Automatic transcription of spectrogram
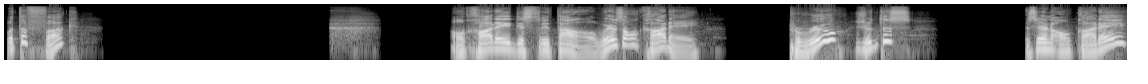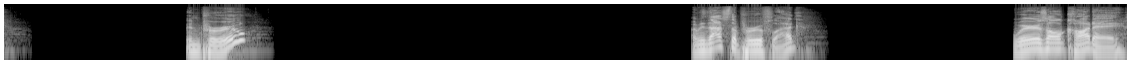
What the fuck? Alcade Distrital. Where's Alcade? Peru? Juntas? Is there an Alcade in Peru? I mean, that's the Peru flag. Where's Alcade?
